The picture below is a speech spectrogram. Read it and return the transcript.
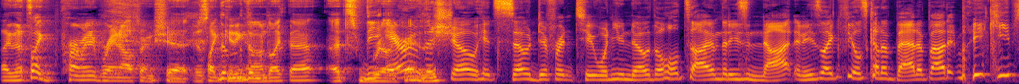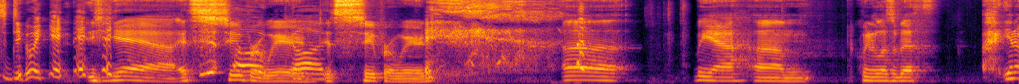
like that's like permanent brain altering shit. Just like getting the- owned like that. That's really The really air of the show hits so different too when you know the whole time that he's not, and he's like feels kind of bad about it, but he keeps doing it. Yeah, it's super Oh, weird. God. It's super weird. uh, but yeah, um, Queen Elizabeth. You know,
